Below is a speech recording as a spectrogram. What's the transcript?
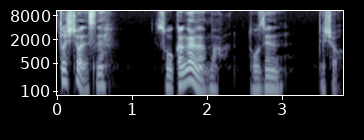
としてはですね、そう考えるのはまあ当然でしょ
